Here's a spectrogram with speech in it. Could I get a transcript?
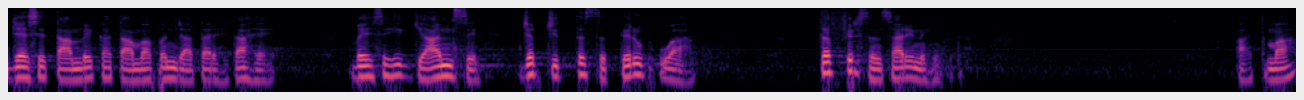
जैसे तांबे का तांबापन जाता रहता है, वैसे ही ज्ञान से जब चित्त सत्यरूप हुआ, तब फिर संसारी नहीं होता। आत्मा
